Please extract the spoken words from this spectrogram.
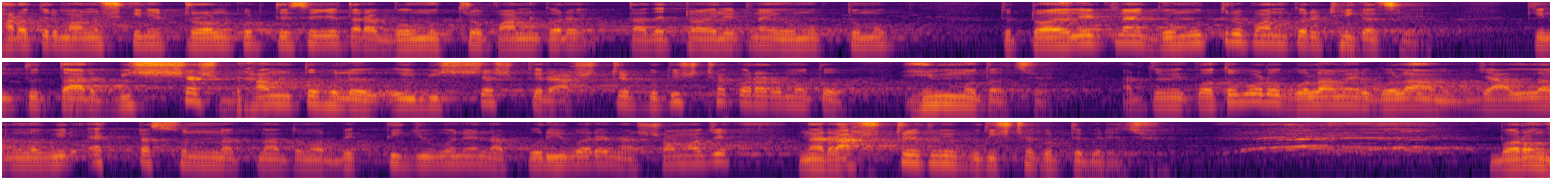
ভারতের মানুষকে নিয়ে ট্রল করতেছে যে তারা গোমূত্র পান করে, তাদের টয়লেট নাই অমুক তমুক তো টয়লেট নাই, গোমূত্র পান করে ঠিক আছে, কিন্তু তার বিশ্বাস ভ্রান্ত হলেও ওই বিশ্বাসকে রাষ্ট্রে প্রতিষ্ঠা করার মতো হিম্মত আছে। আর তুমি কত বড় গোলামের গোলাম যে আল্লাহর নবীর একটা সুন্নাত না তোমার ব্যক্তি জীবনে, না পরিবারে, না সমাজে, না রাষ্ট্রে তুমি প্রতিষ্ঠা করতে পেরেছ। বরং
